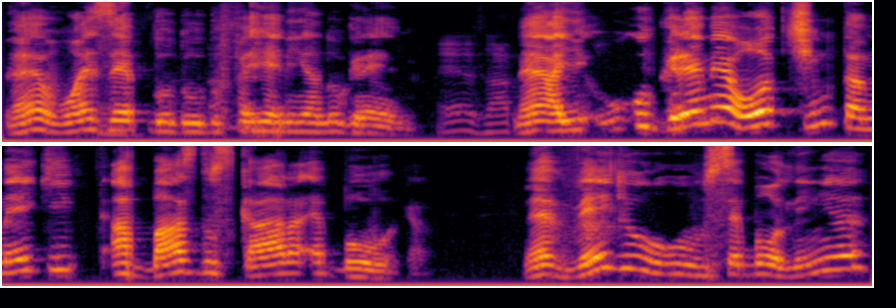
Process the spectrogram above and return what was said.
Né? Um exemplo do, do, Ferreirinha do Grêmio. Né? Aí, o, o Grêmio é outro time também que a base dos caras é boa, cara. Né? Vende o, o Cebolinha,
